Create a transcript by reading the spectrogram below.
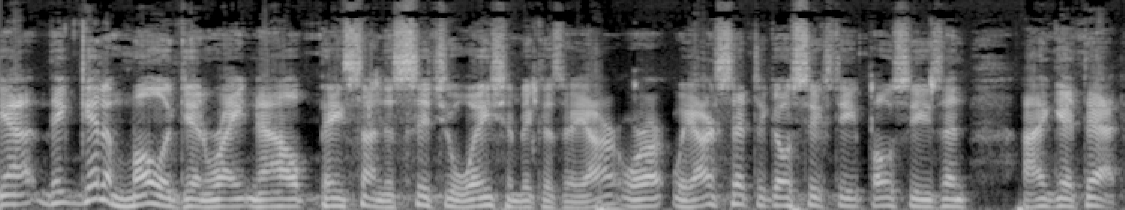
Yeah, they get a mulligan right now based on the situation because they are we're, we are set to go 60 postseason. I get that,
